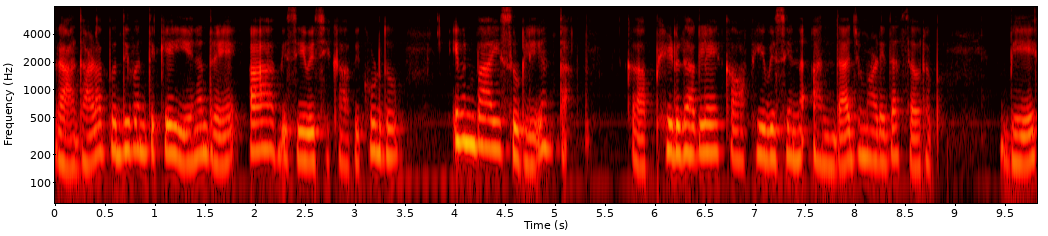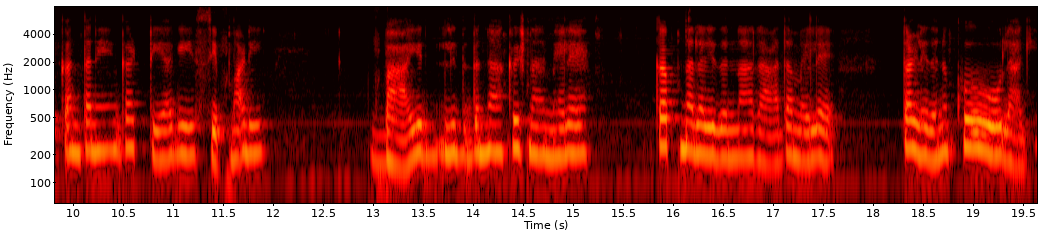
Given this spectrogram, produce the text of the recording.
ರಾಧಾಳ ಬುದ್ಧಿವಂತಿಕೆ ಏನಂದರೆ ಆ ಬಿಸಿ ಬಿಸಿ ಕಾಫಿ ಕುಡಿದು, ಇವನ್ ಬಾಯಿ ಸುಡಲಿ ಅಂತ. ಕಪ್ ಹಿಡಿದಾಗಲೇ ಕಾಫಿ ಬಿಸಿನ ಅಂದಾಜು ಮಾಡಿದ ಸೌರಭ್. ಬೇಕಂತಲೇ ಗಟ್ಟಿಯಾಗಿ ಸಿಪ್ ಮಾಡಿ ಬಾಯಲ್ಲಿದ್ದನ್ನು ಕೃಷ್ಣನ ಮೇಲೆ ಕಪ್ನಲ್ಲಿದ್ದನ್ನು ರಾದ ಮೇಲೆ ತಳ್ಳಿದನು ಕೂಲಾಗಿ.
